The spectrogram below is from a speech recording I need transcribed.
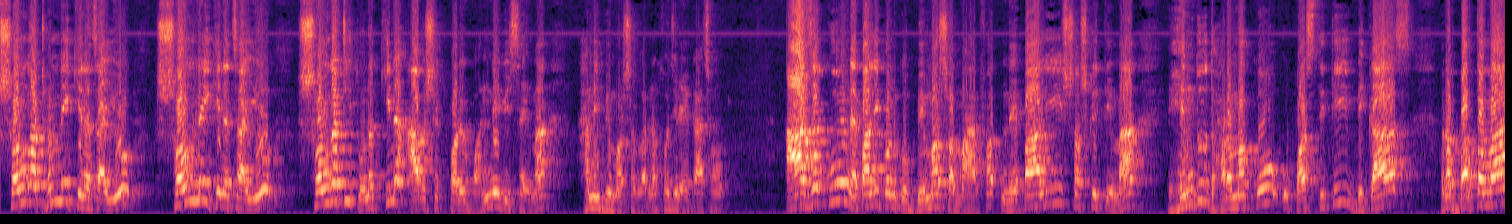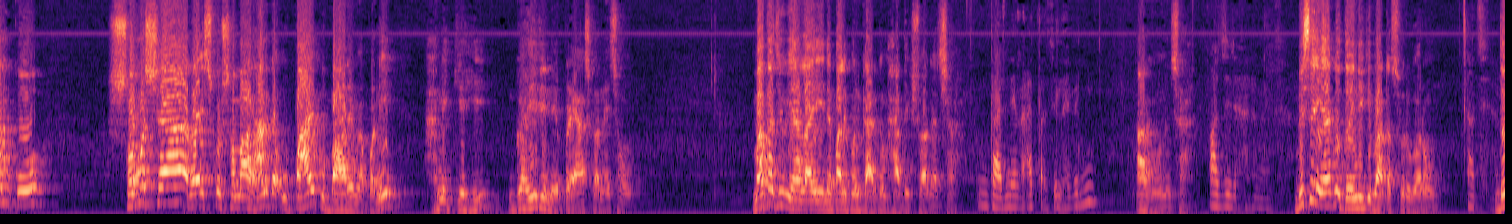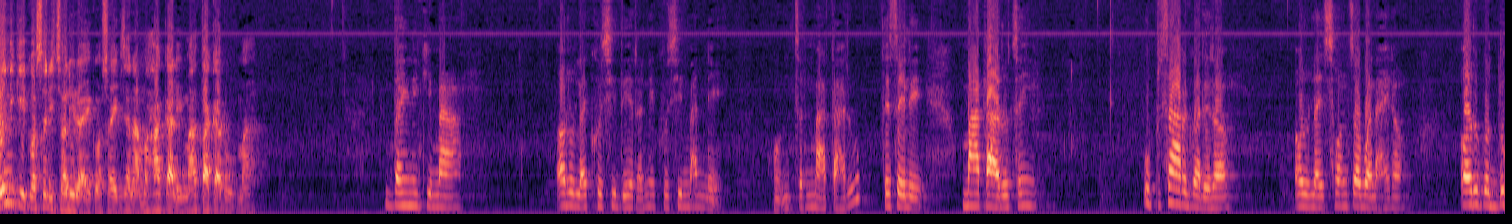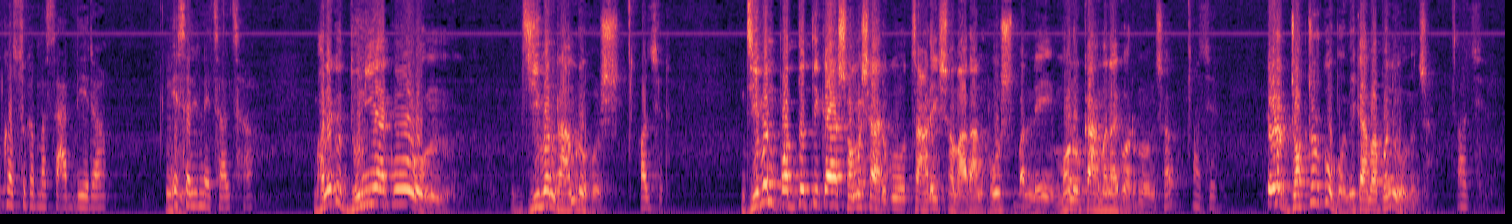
सङ्गठन नै किन चाहियो? सङ्घ नै किन चाहियो? सङ्गठित हुन किन आवश्यक पर्यो भन्ने विषयमा हामी विमर्श गर्न खोजिरहेका छौँ। आजको नेपालीपनको विमर्श मार्फत नेपाली संस्कृतिमा हिन्दू धर्मको उपस्थिति विकास र वर्तमानको समस्या र यसको समाधानका उपायको बारेमा पनि हामी केही गहिरिने प्रयास गर्नेछौँ। माताज्यू यहाँलाई नेपालीपन कार्यक्रम हार्दिक स्वागत छ। धन्यवाद हजुरलाई पनि। आराम हुनुहुन्छ? हजुर आराम। विषय यहाँको दैनिकीबाट सुरु गरौँ। दैनिकी कसरी चलिरहेको छ? एकजना महाकाली माताका रूपमा। दैनिकीमा अरूलाई खुसी दिएर नै खुसी मान्ने हुन्छन् माताहरू। त्यसैले माताहरू चाहिँ उपचार गरेर अरूलाई सन्चो बनाएर अरूको दुःख सुखमा साथ दिएर यसरी नै चल्छ। भनेको दुनियाँको जीवन राम्रो होस्। हजुर। जीवन पद्धतिका समस्याहरूको चाँडै समाधान होस् भन्ने मनोकामना गर्नुहुन्छ। एउटा डक्टरको भूमिकामा पनि हुनुहुन्छ।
